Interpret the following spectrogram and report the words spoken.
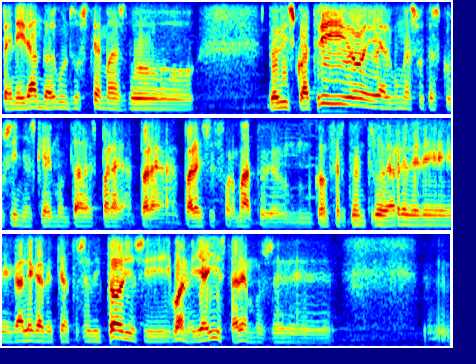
peneirando algúns dos temas do, do disco a trío e algunhas outras cousiñas que hai montadas para, para, para ese formato é un concerto dentro da rede de galega de teatros editorios e bueno, e aí estaremos eh, eh,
